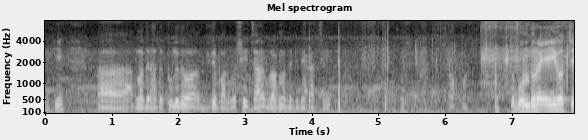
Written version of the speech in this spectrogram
আর কি আপনাদের হাতে তুলে দেওয়া দিতে পারব সেই চারাগুলো আপনাদেরকে দেখাচ্ছি। তো বন্ধুরা, এই হচ্ছে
